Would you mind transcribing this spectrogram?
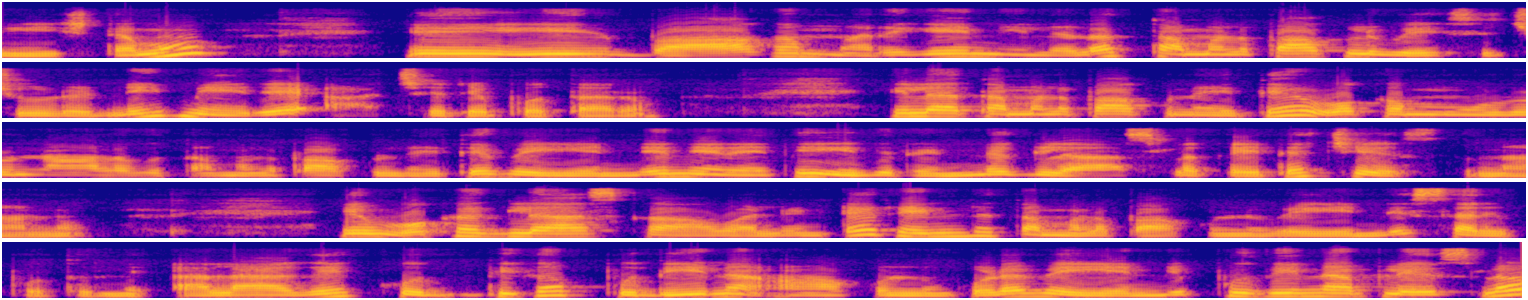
మీ ఇష్టము. ఈ బాగా మరిగే నీళ్ళలో తమలపాకులు వేసి చూడండి. మీరే ఆశ్చర్యపోతారు. ఇలా తమలపాకునైతే ఒక మూడు నాలుగు తమలపాకులను అయితే వేయండి. నేనైతే ఇది రెండు గ్లాసులకైతే చేస్తున్నాను. ఒక గ్లాస్ కావాలంటే రెండు తమలపాకులను వేయండి సరిపోతుంది. అలాగే కొద్దిగా పుదీనా ఆకులను కూడా వేయండి. పుదీనా ప్లేస్లో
